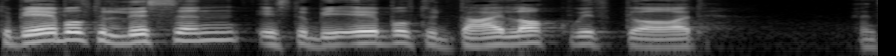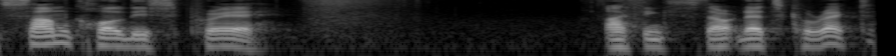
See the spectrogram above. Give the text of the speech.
To be able to listen is to be able to dialogue with God, and some call this prayer. I think that's correct.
